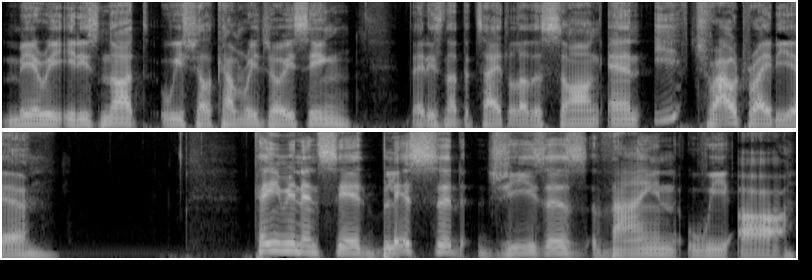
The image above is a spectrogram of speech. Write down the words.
Mary, it is not We shall come rejoicing. That is not the title of the song. And Eve Trout right here came in and said, Blessed Jesus, thine we are.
